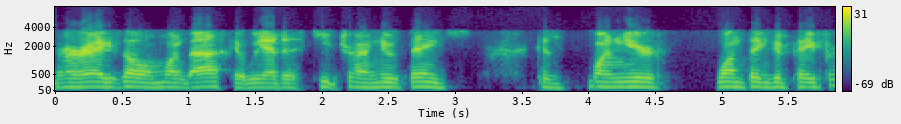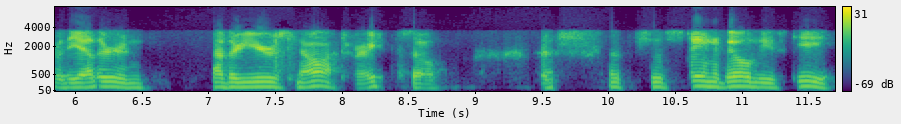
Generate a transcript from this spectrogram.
our eggs all in one basket. We had to keep trying new things because one year one thing could pay for the other, and other years not. Right. So that's that's sustainability is key.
